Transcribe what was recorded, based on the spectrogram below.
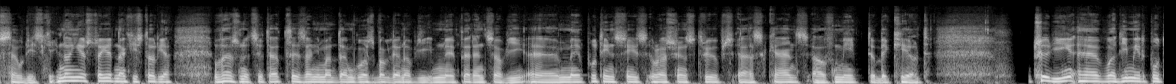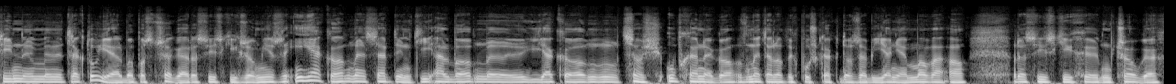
Saudyjskiej. No i jeszcze jedna historia, ważny cytat, zanim oddam głos Bogdanowi Bogdanowi Ferencowi. Putin sees Russian troops as cans of meat to be killed. Czyli e, Władimir Putin traktuje albo postrzega rosyjskich żołnierzy jako sardynki, albo jako coś upchanego w metalowych puszkach do zabijania. Mowa o rosyjskich czołgach,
